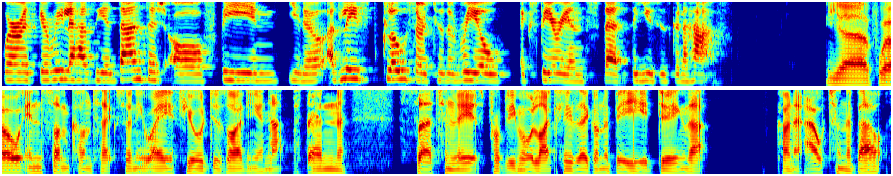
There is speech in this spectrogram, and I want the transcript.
Whereas Guerrilla has the advantage of being, you know, at least closer to the real experience that the user is going to have. Yeah, well, in some contexts anyway, if you're designing an app, then certainly it's probably more likely they're going to be doing that kind of out and about.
